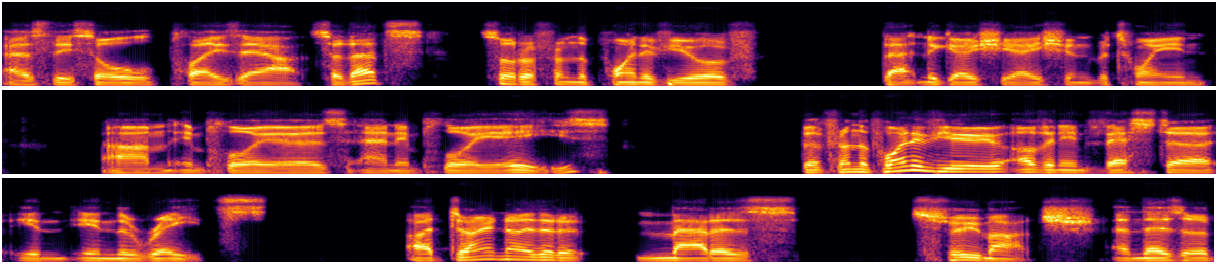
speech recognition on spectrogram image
as this all plays out so that's sort of from the point of view of that negotiation between um, employers and employees but from the point of view of an investor in in the REITs, I don't know that it matters too much. And there's a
